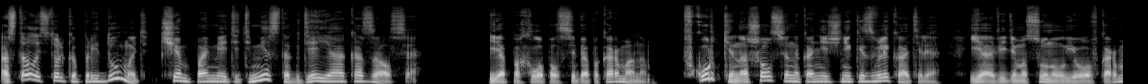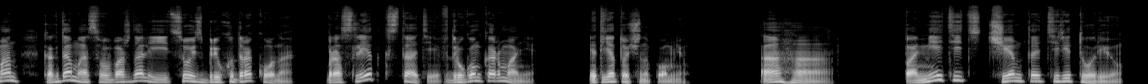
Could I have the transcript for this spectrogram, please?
Осталось только придумать, чем пометить место, где я оказался. Я похлопал себя по карманам. В куртке нашелся наконечник извлекателя, я, видимо, сунул его в карман, когда мы освобождали яйцо из брюха дракона. Браслет, кстати, в другом кармане. Это я точно помню. Ага. Пометить чем-то территорию.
